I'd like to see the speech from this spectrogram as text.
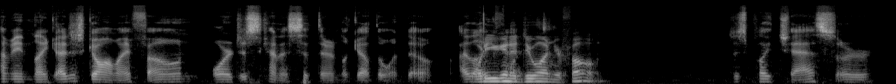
I mean, like I just go on my phone or just kind of sit there and look out the window. I what are you gonna do on your phone? Just play chess or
